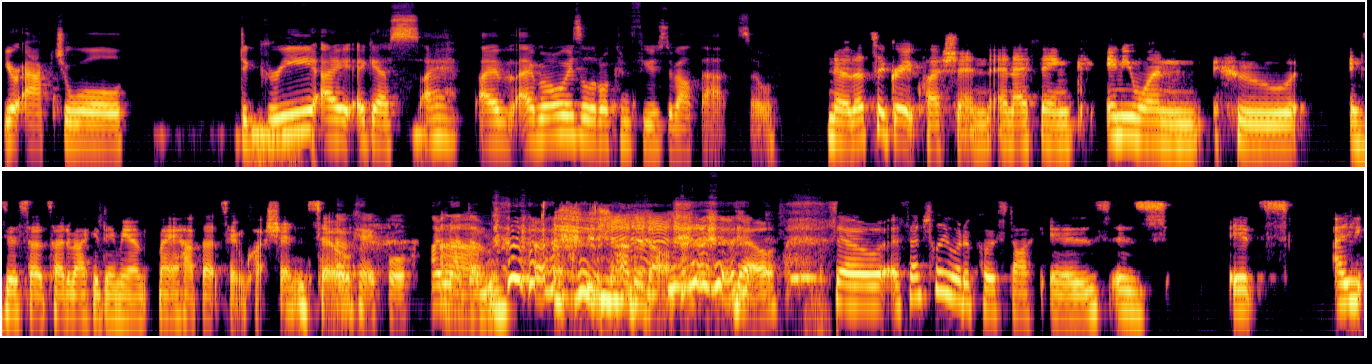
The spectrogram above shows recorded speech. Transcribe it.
your actual degree i, I guess I I've, i'm always a little confused about that so No, that's a great question. And I think anyone who exists outside of academia might have that same question. So, okay cool i'm not Um, dumb not at all. No. So essentially, what a postdoc is is it's I,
